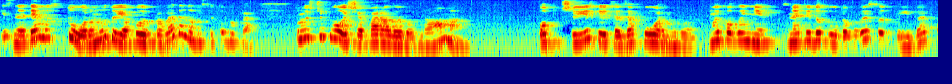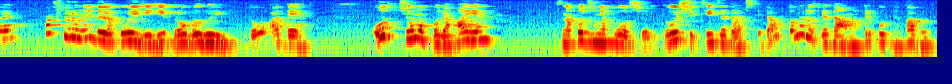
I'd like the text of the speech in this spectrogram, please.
і знайдемо сторону, до якої проведено висоту БП. Тому що площа паралелограма обчислюється за формулою. Ми повинні знайти добуток висоти БП та сторони, до якої її провели, до АД. От в чому полягає знаходження площі, площі в цій задачці. Да? То ми розглядаємо трикутник АБП.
